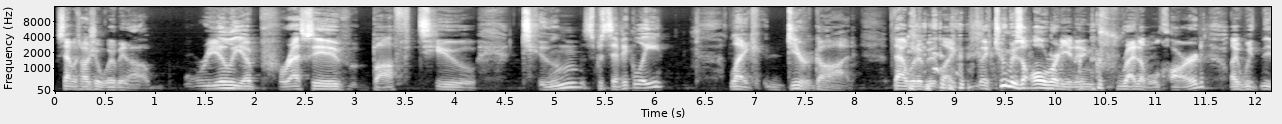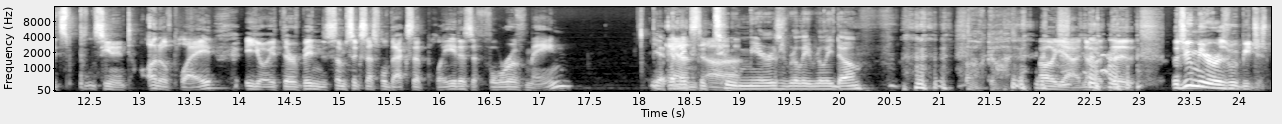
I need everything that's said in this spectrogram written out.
Sabotage, it would have been a really oppressive buff to Tomb specifically. Like, dear God that would have been like like Tomb is already an incredible card. Like with it's seen a ton of play. You know, if there have been some successful decks that played as a four of main. Yeah, that makes And, the two uh, mirrors really, really dumb. Oh god. Oh yeah. No, the the two mirrors would be just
